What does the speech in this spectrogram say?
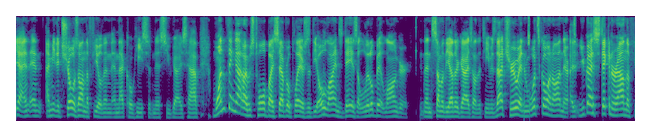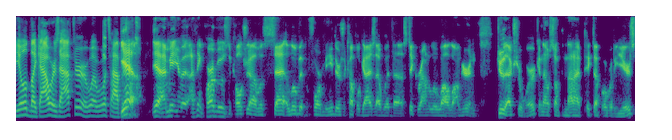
Yeah, and, and I mean it shows on the field and, and that cohesiveness you guys have. One thing that I was told by several players is the O line's day is a little bit longer than some of the other guys on the team. Is that true? And what's going on there? Are you guys sticking around the field like hours after, or what, what's happening? Yeah, yeah. I mean, I think part of it was the culture that was set a little bit before me. There's a couple guys that would uh, stick around a little while longer and do the extra work, and that was something that I picked up over the years.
